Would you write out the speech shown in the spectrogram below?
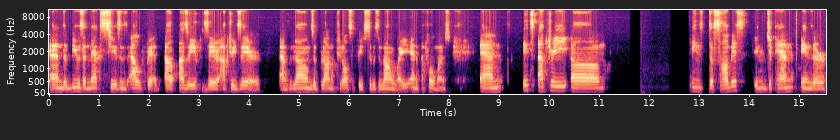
and build the next season's outfit uh, as if they're actually there and learn the brand philosophy through the runway and performance. And it's actually um, in the service in Japan in the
